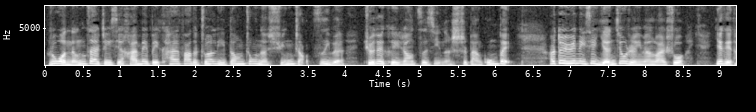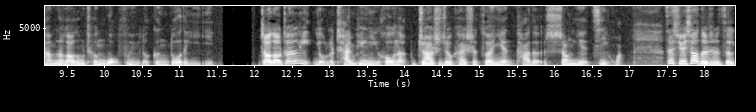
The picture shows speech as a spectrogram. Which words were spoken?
如果能在这些还没被开发的专利当中呢寻找资源，绝对可以让自己呢事半功倍。而对于那些研究人员来说，也给他们的劳动成果赋予了更多的意义。找到专利，有了产品以后呢，Josh 就开始钻研他的商业计划。在学校的日子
